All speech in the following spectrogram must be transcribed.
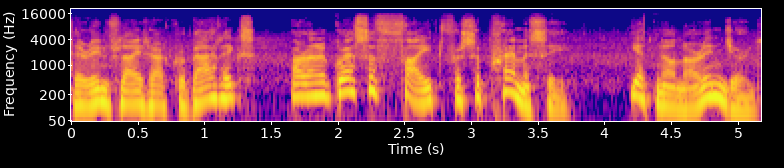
Their in-flight acrobatics are an aggressive fight for supremacy, yet none are injured.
